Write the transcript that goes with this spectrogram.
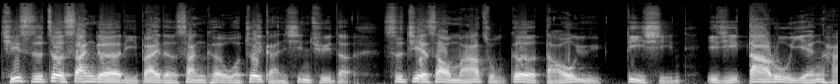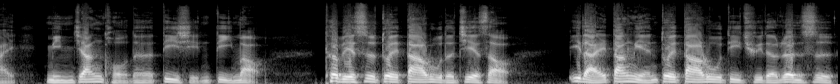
其实这三个礼拜的上课，我最感兴趣的是介绍马祖各岛屿。地形以及大陆沿海闽江口的地形地貌，特别是对大陆的介绍。一来，当年对大陆地区的认识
